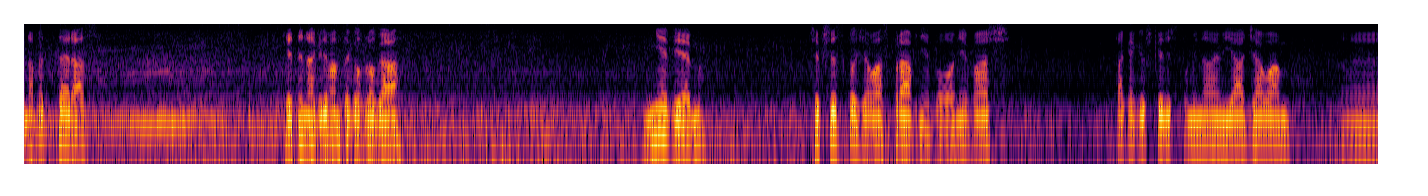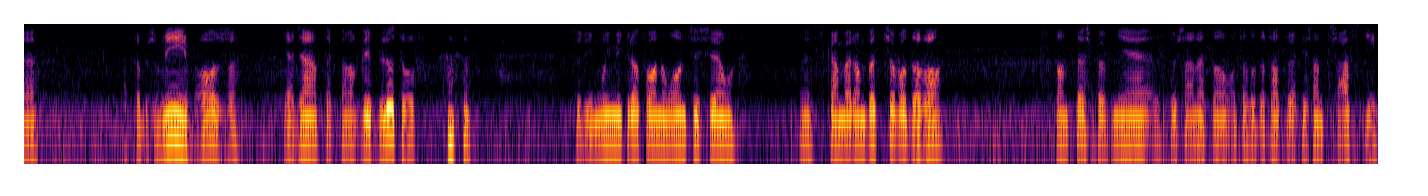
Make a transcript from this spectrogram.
nawet teraz, kiedy nagrywam tego vloga, nie wiem, czy wszystko działa sprawnie, ponieważ tak jak już kiedyś wspominałem, ja działam, e, jak to brzmi, Boże, ja działam w technologii Bluetooth, czyli mój mikrofon łączy się z kamerą bezprzewodowo, stąd też pewnie słyszane są od czasu do czasu jakieś tam trzaski.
